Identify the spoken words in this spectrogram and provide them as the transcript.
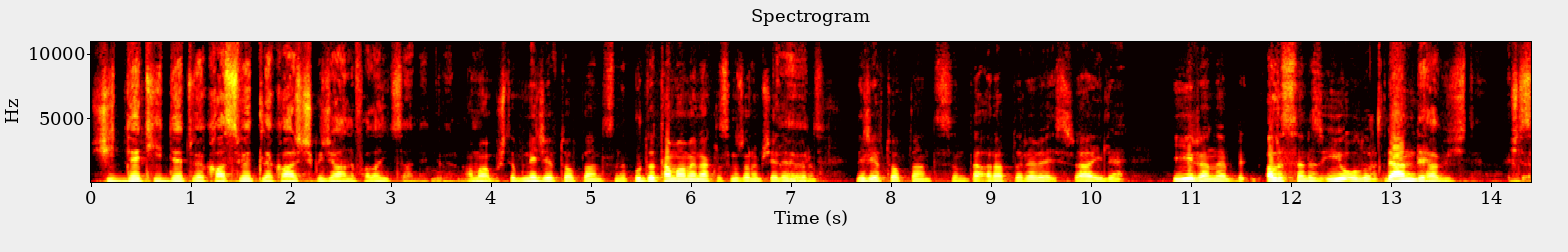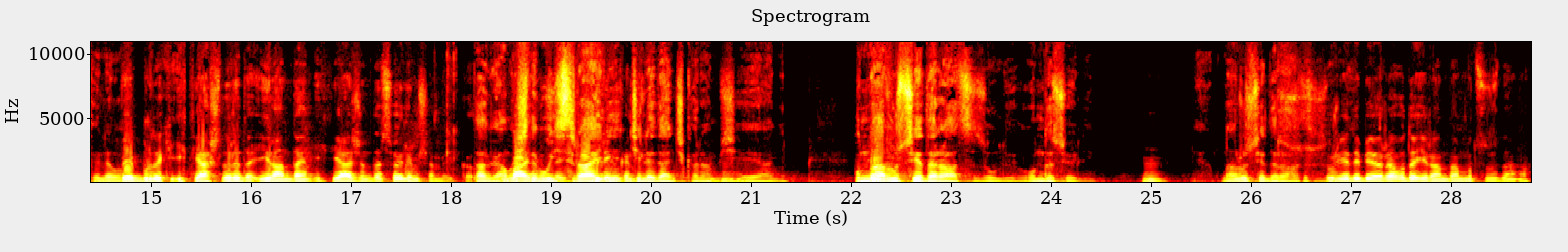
şiddet, hiddet ve kasvetle karşı çıkacağını falan hiç zannetmiyorum. Ama işte bu Necef toplantısında burada tamamen haklısınız ona bir şey demiyorum. Evet. Necef toplantısında Araplara ve İsrail'e İran'a alırsanız iyi olur dendi. Tabii işte. İşte, ve buradaki ihtiyaçları da İran'dan ihtiyacını da söylemiş Amerika. Tabii ama Biden, işte bu şey, İsrail'i Blinken. çileden çıkaran bir şey yani. Bunlar Rusya'da rahatsız oluyor. Onu da söyleyeyim. Hı. Bunlar Rusya'da rahatsız. Suriye'de oluyor. bir ara o da İran'dan mutsuzdu ama.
